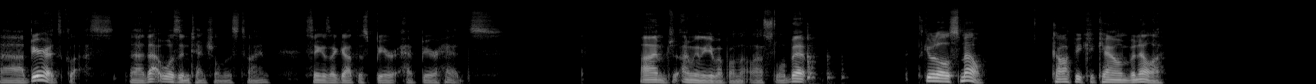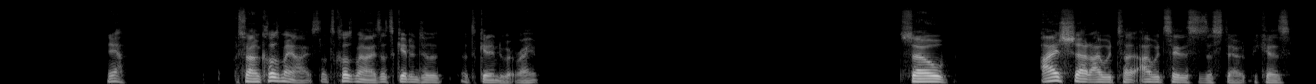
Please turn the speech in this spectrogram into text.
uh, Beerheads glass. Uh, that was intentional this time, seeing as I got this beer at Beerheads. I'm I'm going to give up on that last little bit. Let's give it a little smell. Coffee, cacao, and vanilla. Yeah. So I'm close my eyes. Let's close my eyes. Let's get into the, let's get into it, right? So eyes shut, I would I would say this is a stout because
